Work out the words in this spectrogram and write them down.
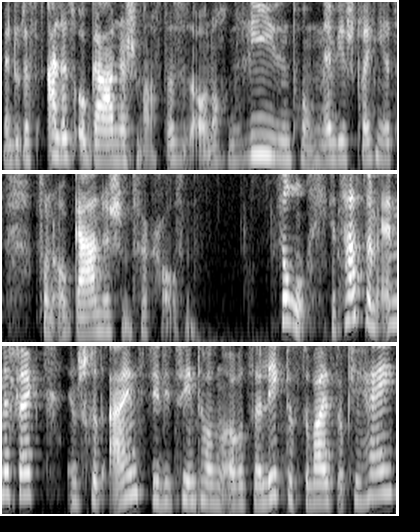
wenn du das alles organisch machst. Das ist auch noch ein Riesenpunkt. Ne? Wir sprechen jetzt von organischem Verkaufen. So, jetzt hast du im Endeffekt im Schritt 1 dir die 10.000 Euro zerlegt, dass du weißt, okay, hey,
